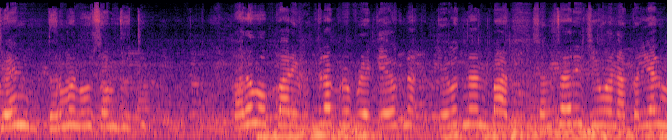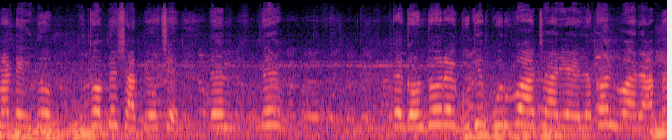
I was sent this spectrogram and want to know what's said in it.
જૈન ધર્મનું સમજૂતી. પરમ ઉપકારી મિત્ર પ્રભુએ કેવજ્ઞાન બાદ સંસારી જીવોના કલ્યાણ માટે હિતો હિતોપદેશ આપ્યો છે. તે તે ગંધોરે ગુધી પૂર્વ આચાર્યએ લખન દ્વારા આપે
